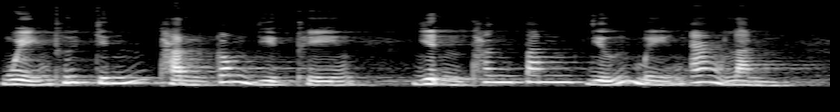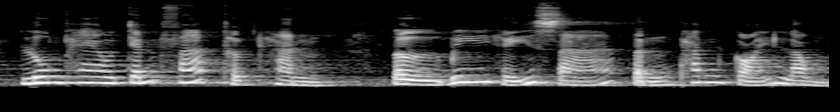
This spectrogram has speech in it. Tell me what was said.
Nguyện thứ chín thành công việc thiện, dình thân tâm giữ miệng an lành, luôn theo chánh pháp thực hành, từ bi hỷ xã tịnh thanh cõi lòng.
